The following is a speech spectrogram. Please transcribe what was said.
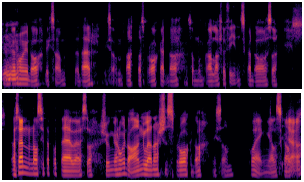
sjunger Mm. hon ju då liksom det där liksom dataspråket då som de kallar för finska då så och sen när de sitter på tv så sjunger hon ju då anglernas språk då liksom på engelska Ja.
